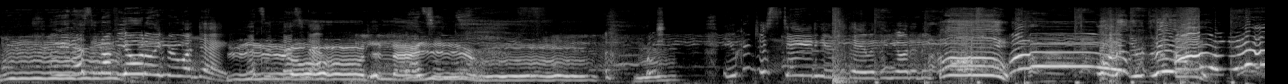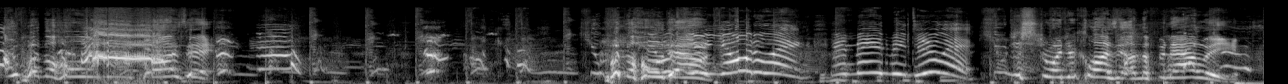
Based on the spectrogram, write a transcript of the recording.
Okay, that's enough yodeling for one day. That's, that's enough. You can just stay in here today with the yodeling. Oh! oh! What did you do? Oh, no! You put the hole in the closet. Oh, you put the hole down. You're yodeling. It made me do it. You destroyed your closet on the finale.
